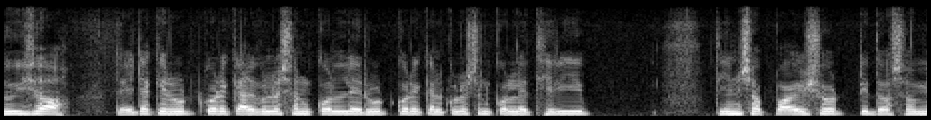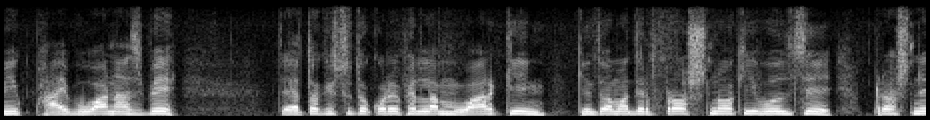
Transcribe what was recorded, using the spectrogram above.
দুইশো। তো এটাকে রুট করে ক্যালকুলেশন করলে রুট করে ক্যালকুলেশন করলে থ্রি তিনশো পঁয়ষট্টি দশমিক ফাইভ ওয়ান আসবে। তো এত কিছু তো করে ফেললাম ওয়ার্কিং কিন্তু আমাদের প্রশ্ন কি বলছে? প্রশ্নে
